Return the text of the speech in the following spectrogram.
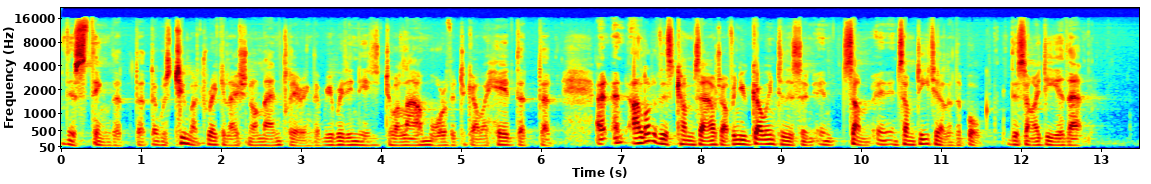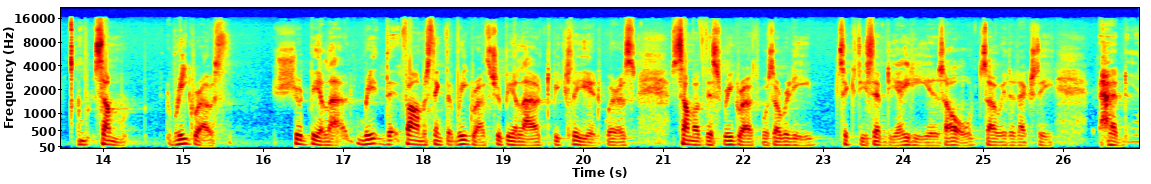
this thing that, that there was too much regulation on land clearing, that we really needed to allow more of it to go ahead. That, that, and, and a lot of this comes out of, and you go into this in, in, some, in some detail in the book, this idea that some regrowth should be allowed, re, farmers think that regrowth should be allowed to be cleared, whereas some of this regrowth was already 60, 70, 80 years old, so it had actually had yeah.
